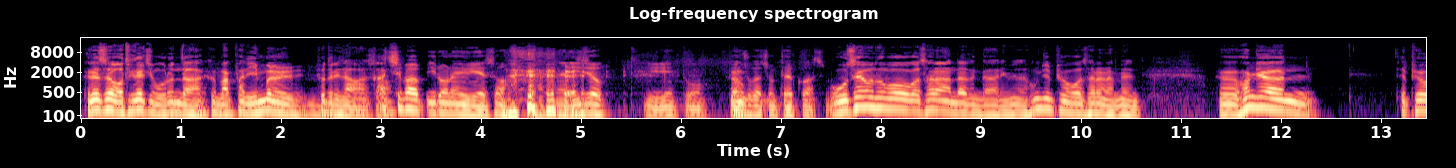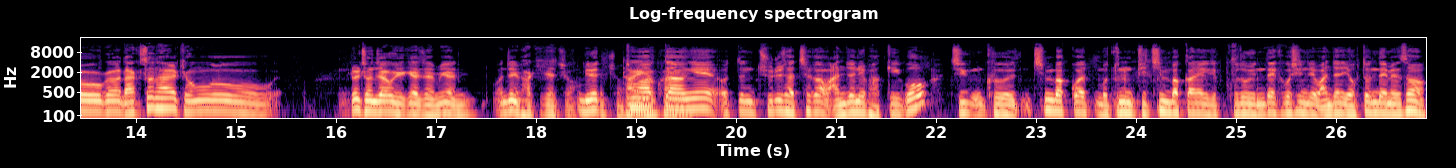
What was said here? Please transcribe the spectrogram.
그래서 어떻게 될지 모른다. 그 막판 인물표들이 나와서. 까치밥 이론에 의해서 네, 이 지역이 또 변수가 좀 될 것 같습니다. 오세훈 후보가 살아난다든가 아니면 홍준표 후보가 살아나면 그 황교안 대표가 낙선할 경우를 전제하고 얘기하자면 완전히 바뀌겠죠. 당의 미래통합당의 어떤 주류 자체가 완전히 바뀌고 지금 그 친박과 뭐 두는 비친박 간의 이제 구도인데 그것이 이제 완전히 역전되면서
